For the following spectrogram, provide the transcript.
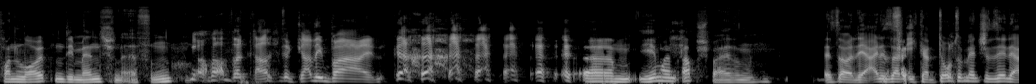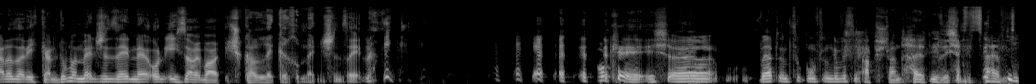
Von Leuten, die Menschen essen. Ja, verkaufte Kannibalen. ähm, jemand abspeisen. So, der eine sagt, ich kann tote Menschen sehen, der andere sagt, ich kann dumme Menschen sehen, ne? und ich sage immer, ich kann leckere Menschen sehen. okay, ich äh, werde in Zukunft einen gewissen Abstand halten, sicherheitshalber.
